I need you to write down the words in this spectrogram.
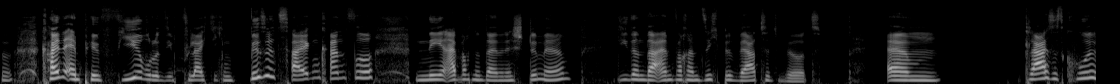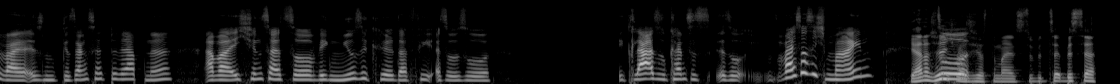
Keine MP4, wo du die vielleicht dich ein bisschen zeigen kannst, so. Nee, einfach nur deine Stimme, die dann da einfach an sich bewertet wird. Ähm, klar, es ist cool, weil es ist ein Gesangswettbewerb, ne? Aber ich finde es halt so wegen Musical da viel, also so. Klar, also du kannst es, also, weißt du, was ich meine? Ja, natürlich so- weiß ich, was du meinst. Du bist ja-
